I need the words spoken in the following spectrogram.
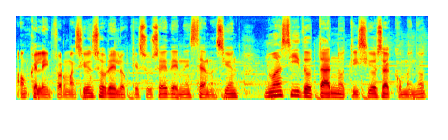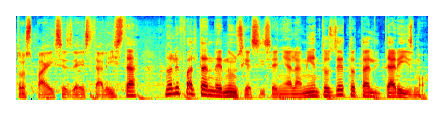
Aunque la información sobre lo que sucede en esta nación no ha sido tan noticiosa como en otros países de esta lista, no le faltan denuncias y señalamientos de totalitarismo.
